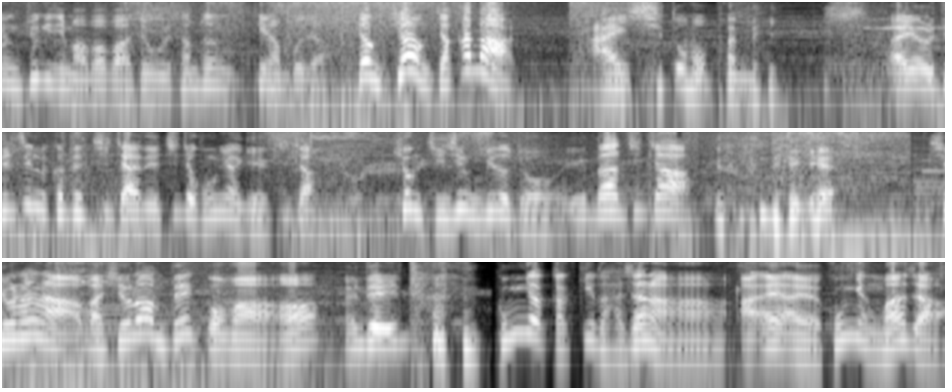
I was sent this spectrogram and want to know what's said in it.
형 죽이지 마 봐봐. 저 우리 삼성 딜 한번 보자. 형, 형 잠깐만. 아이씨 또 못 봤네. 아이 우리 딜실로 컨텐츠 진짜 안 해요. 진짜 공약이에요. 진짜. 형 진심으로 믿어줘. 이거 나 진짜 여러분들에게 시원하나? 아마 시원하면 됐고, 막, 어? 근데 일단, 공약 같기도 하잖아. 아, 아니, 공약 맞아.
